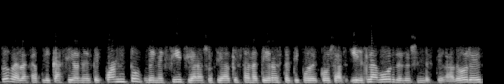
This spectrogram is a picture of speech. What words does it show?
todas las aplicaciones, de cuánto beneficia a la sociedad que está en la Tierra este tipo de cosas. Y es labor de los investigadores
